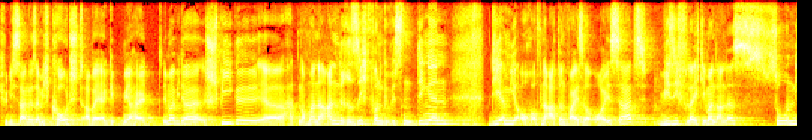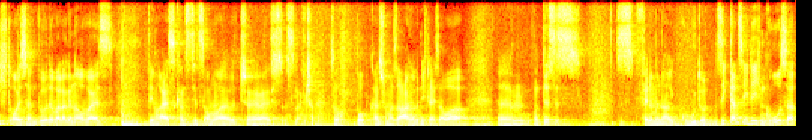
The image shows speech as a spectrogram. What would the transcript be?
ich will nicht sagen, dass er mich coacht, aber er gibt mir halt immer wieder Spiegel, er hat nochmal eine andere Sicht von gewissen Dingen, die er mir auch auf eine Art und Weise äußert, wie sich vielleicht jemand anders so nicht äußern würde, weil er genau weiß, dem Reis kannst du jetzt auch mal, das läuft schon. So, Bob, kannst du schon mal sagen, er wird nicht gleich sauer. Ähm, und das ist das ist phänomenal gut und ganz ehrlich, ein großer,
